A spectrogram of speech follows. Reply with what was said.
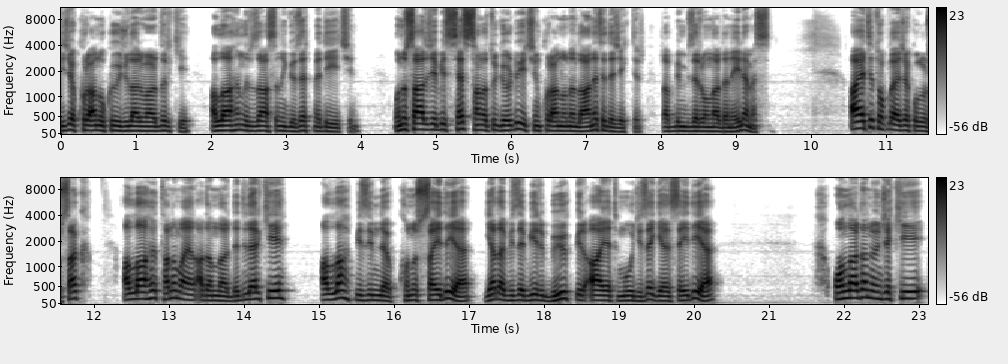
Nice Kur'an okuyucular vardır ki Allah'ın rızasını gözetmediği için, onu sadece bir ses sanatı gördüğü için Kur'an ona lanet edecektir. Rabbim bizleri onlardan eylemesin. Ayeti toplayacak olursak Allah'ı tanımayan adamlar dediler ki Allah bizimle konuşsaydı ya ya da bize bir büyük bir ayet mucize gelseydi ya onlardan önceki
